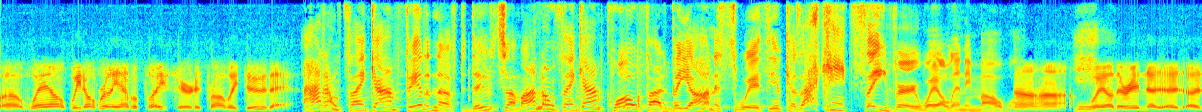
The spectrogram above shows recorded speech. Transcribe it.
Uh, well, we don't really have a place here to probably do that. I don't think I'm fit enough to do something. I don't think I'm qualified to be honest with you because I can't see very well anymore. Uh huh. Yeah. Well, there isn't a, a, a,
